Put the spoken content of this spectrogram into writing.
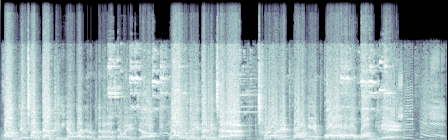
광주의 천땅크 기념관 여러분들 하나 세워야죠. 야, 오늘 일단 괜찮아. 천안에, 포항에, 어, 어, 광주에. 실패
